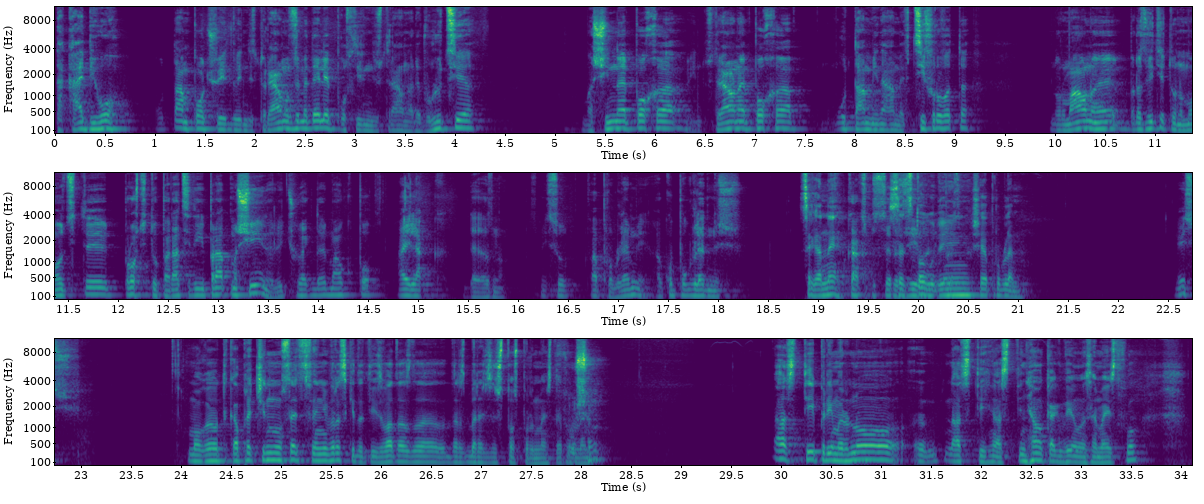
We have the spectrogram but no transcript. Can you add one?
така е било. Оттам почва идва индустриално земеделие, после индустриална революция, машинна епоха, индустриална епоха, оттам минаваме в цифровата. Нормално е развитието на мозъците, простите операции да ги правят машини, нали? човек да е малко по-айляк, да я знам. В смисъл, това проблем ли? е? Ако погледнеш, Сега не. Как сме се След 100 развивали години ще е проблем. мислиш, Мога така причинно-следствени връзки да ти извада, за да, да разбереш защо според мен ще е проблем. слушам. Аз ти, примерно, е, аз ти, аз ти няма как да имам семейство,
